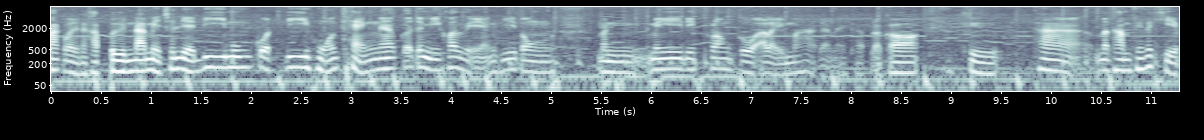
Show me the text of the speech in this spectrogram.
มาก ๆ เลยนะครับ ปืนดาเมจเฉลี่ยดีมุมกดดีหัวแข็งนะครับ ก็จะมีข้อเสียอย่างที่ตรงมันไม่ได้คล่องตัวอะไรมากนะครับ แล้วก็คือ ถ้ามาทำเทสเคป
